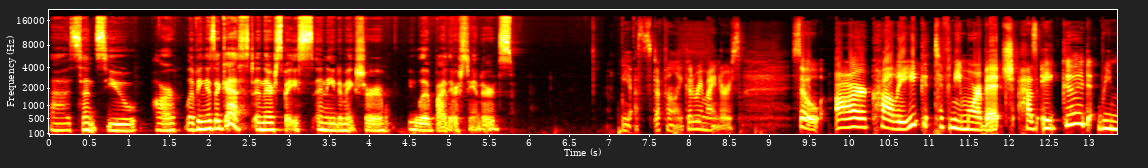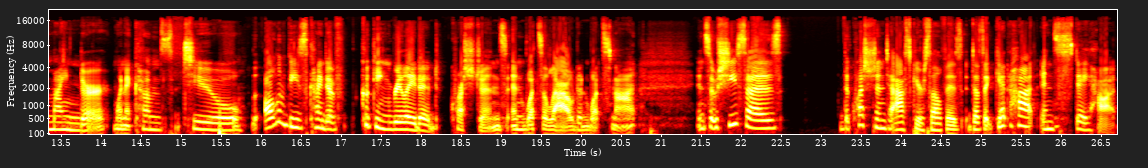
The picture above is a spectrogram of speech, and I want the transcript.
uh, since you are living as a guest in their space and need to make sure you live by their standards. Yes, definitely. Good reminders. So, our colleague, Tiffany Moravich, has a good reminder when it comes to all of these kind of cooking related questions and what's allowed and what's not. And so she says the question to ask yourself is Does it get hot and stay hot?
